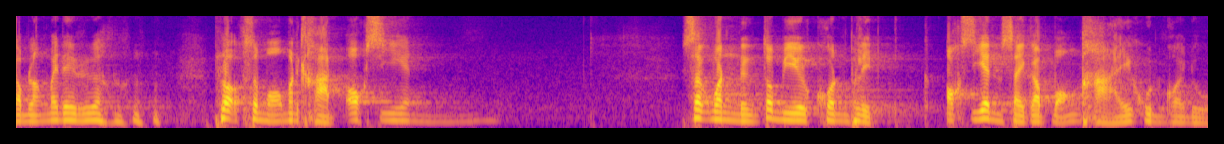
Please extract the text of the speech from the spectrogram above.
กำลังไม่ได้เรื่อง เพราะสมองมันขาดออกซิเจนสักวันหนึ่งต้องมีคนผลิตออกซิเจนใส่กระป๋องขายคุณคอยดู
